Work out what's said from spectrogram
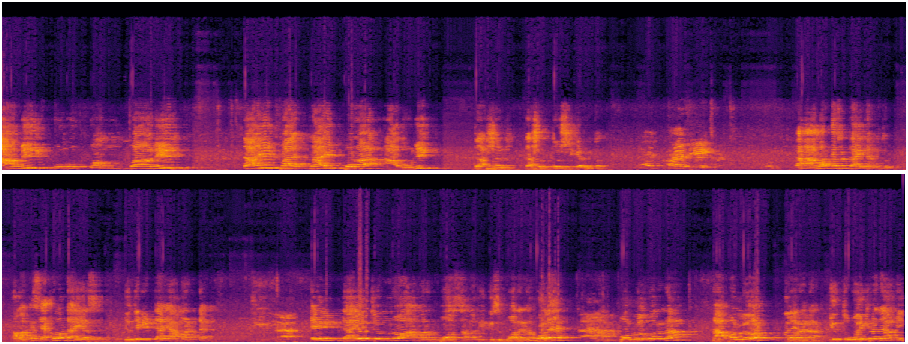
আমি কোন কোম্পানির টাইপ টাইপ করা আধুনিক দাসের দাসত্বর শিকার হইতাম। হ্যাঁ, আমার কাছে টাই থাকতো। আমার কাছে এখনও টাই আছে কিন্তু এই টাই আমার টাই। এই টাইয়ের জন্য আমার বস আমাকে কিছু বলে না। বলে? পড়লেও বলে না না পড়লেও বলে না। কিন্তু ওইখানে আমি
